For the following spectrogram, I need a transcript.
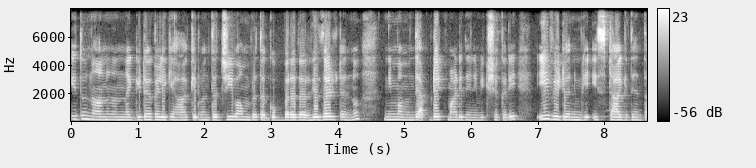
ಇದು ನಾನು ನನ್ನ ಗಿಡಗಳಿಗೆ ಹಾಕಿರುವಂಥ ಜೀವಾಮೃತ ಗೊಬ್ಬರದ ರಿಸಲ್ಟನ್ನು ನಿಮ್ಮ ಮುಂದೆ ಅಪ್ಡೇಟ್ ಮಾಡಿದ್ದೇನೆ ವೀಕ್ಷಕರಿ. ಈ ವಿಡಿಯೋ ನಿಮಗೆ ಇಷ್ಟ ಆಗಿದೆ ಅಂತ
